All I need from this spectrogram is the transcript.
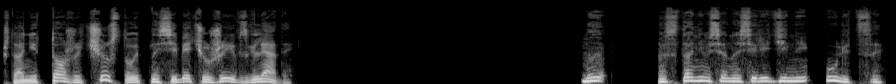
что они тоже чувствуют на себе чужие взгляды. «Мы останемся на середине улицы»,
